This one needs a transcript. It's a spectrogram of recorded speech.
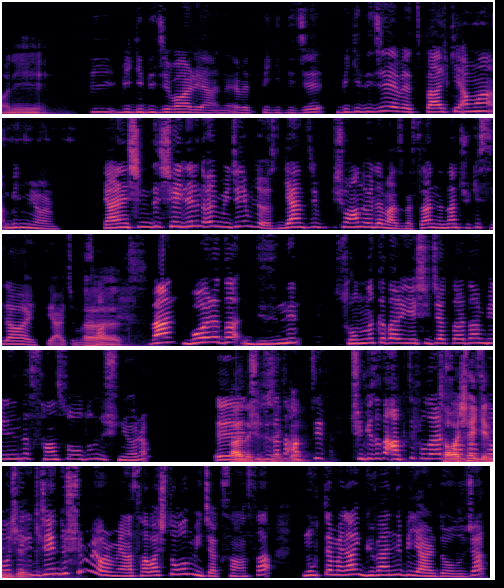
Hani bir, bir gidici var yani. Evet bir gidici. Bir gidici evet belki ama bilmiyorum. Yani şimdi şeylerin ölmeyeceğini biliyoruz. Gendry şu an ölemez mesela. Neden? Çünkü silaha ihtiyacımız var. evet. Ben bu arada dizinin sonuna kadar yaşayacaklardan birinin de Sansa olduğunu düşünüyorum. Ee, çünkü zaten kesinlikle. aktif çünkü zaten aktif olarak Savaşa Sansa savaşa girmeyecek. gideceğini düşünmüyorum yani. Savaşta olmayacak Sansa. Muhtemelen güvenli bir yerde olacak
